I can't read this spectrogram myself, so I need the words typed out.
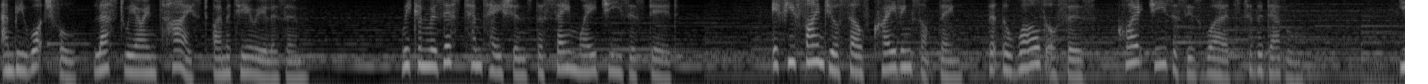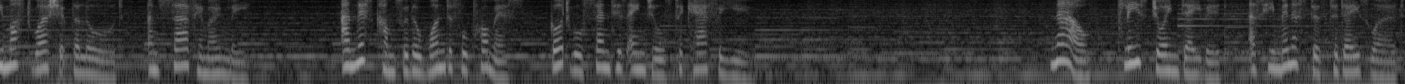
and be watchful lest we are enticed by materialism. We can resist temptations the same way Jesus did. If you find yourself craving something that the world offers, quote Jesus' words to the devil. You must worship the Lord and serve Him only. And this comes with a wonderful promise God will send His angels to care for you. Now, please join David as he ministers today's word.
